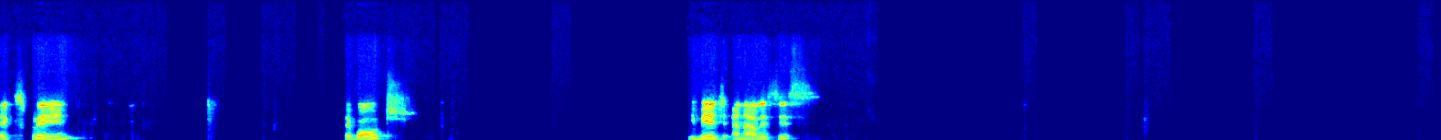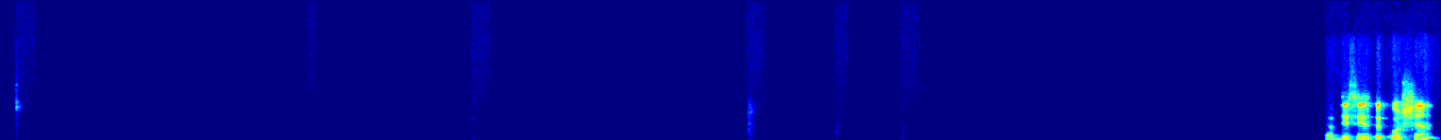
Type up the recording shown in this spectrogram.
explain about image analysis. Yeah, this is the question.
